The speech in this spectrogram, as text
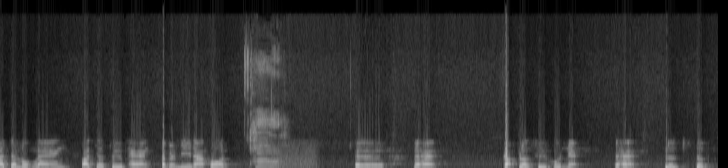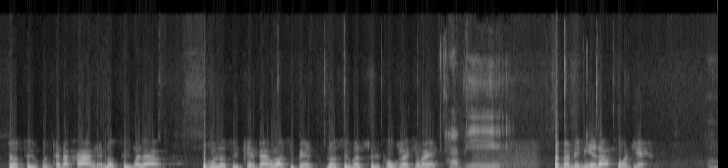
อาจจะลงแรงอาจจะซื้อแพงแต่มันมีอนาคตค่ะเออนะฮะกับเราซื้อหุ้นเนี่ยนะฮะเราเราเราซื้อหุ้นธนาคารเนี่ยเราซื้อมาแล้ว สมมติเราซื้อเคแบงค์ร้อยสิบเอ็ดเราซื้อมันซื้อถูกแล้วใช่ไหมค่ะพี่ แต่มันไม่มีอนาคตไงอ๋อ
